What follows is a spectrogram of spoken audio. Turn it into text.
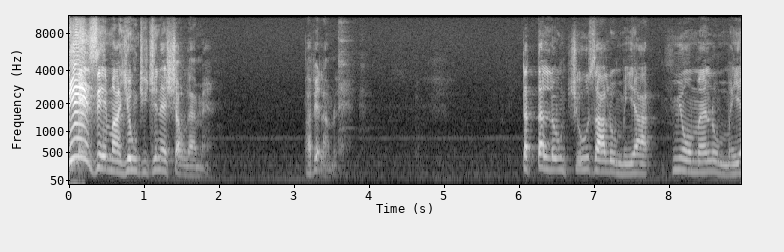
နေ့စဉ်မှာယုံကြည်ခြင်းနဲ့ရှောက်လန်းမယ်ဘာဖြစ်လာမလဲ တသက်လုံးစူးစမ်းလို့မရမျှော်မှန်းလို့မရ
